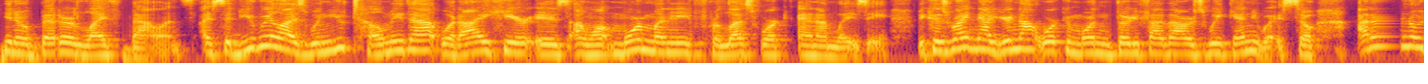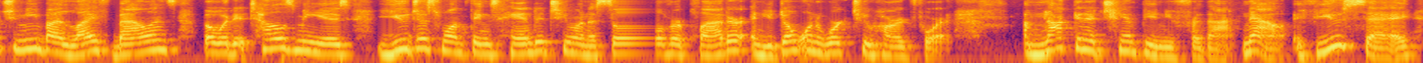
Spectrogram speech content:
you know, better life balance. I said, You realize when you tell me that, what I hear is, I want more money for less work and I'm lazy. Because right now you're not working more than 35 hours a week anyway. So I don't know what you mean by life balance, but what it tells me is you just want things handed to you on a silver platter and you don't want to work too hard for it. I'm not going to champion you for that. Now, if you say,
